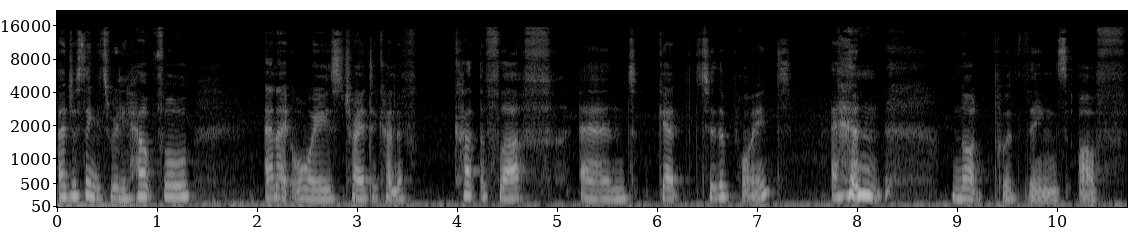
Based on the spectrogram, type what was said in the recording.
I just think it's really helpful and I always try to kind of cut the fluff and get to the point and not put things off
